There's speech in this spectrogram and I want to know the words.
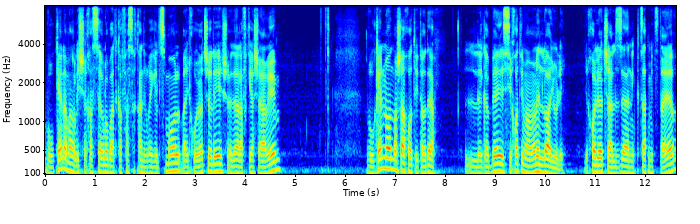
והוא כן אמר לי שחסר לו בהתקפה שחקן עם רגל שמאל, באיכויות שלי, שיודע להבקיע שערים. והוא כן מאוד משך אותי, אתה יודע. לגבי שיחות עם המאמן לא היו לי. יכול להיות שעל זה אני קצת מצטער,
